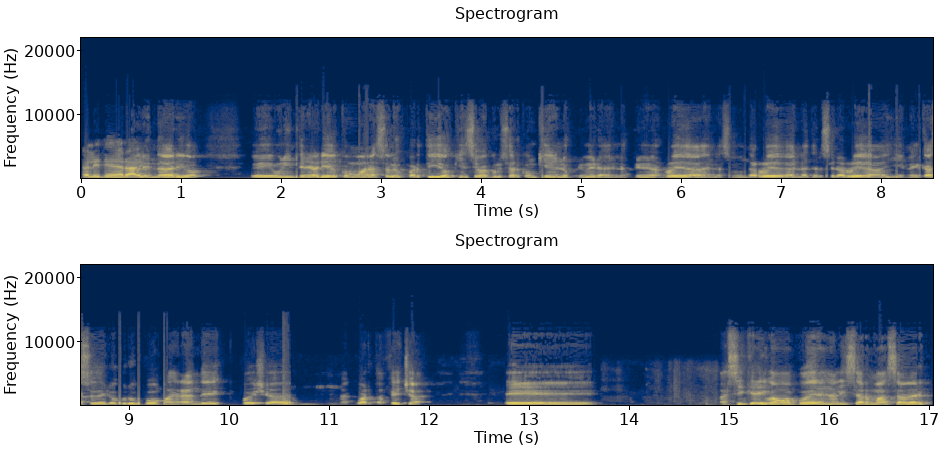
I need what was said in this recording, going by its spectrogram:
calendario, un itinerario de cómo van a ser los partidos, quién se va a cruzar con quién en, los primeras, en las primeras ruedas, en la segunda rueda, en la tercera rueda, y en el caso de los grupos más grandes puede llegar a una cuarta fecha. así que ahí vamos a poder analizar más a ver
